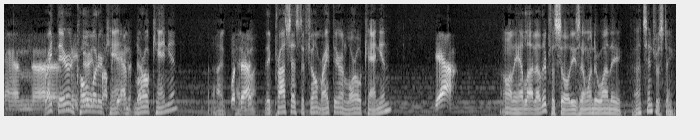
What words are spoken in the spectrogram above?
and uh, right there in Coldwater Canyon, Laurel Canyon. I What's that? No, they processed the film right there in Laurel Canyon. Yeah. Oh, they had a lot of other facilities. I wonder why they. That's interesting.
